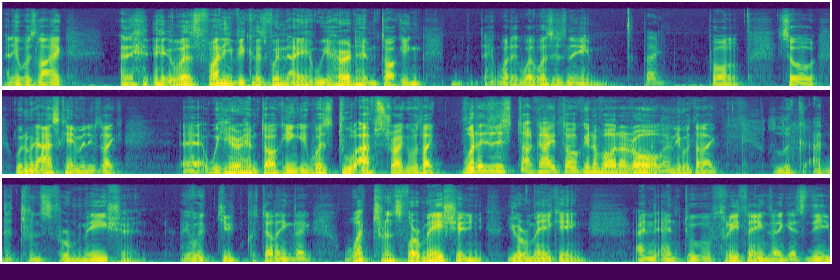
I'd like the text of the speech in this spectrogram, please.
and he was like, and it was funny because when I we heard him talking, what what was his name? Paul. Paul. So when we asked him, and he was like, uh, we hear him talking, it was too abstract. It was like, what is this guy talking about at all? And he was like, look at the transformation. And he would keep telling like, what transformation you're making. And, and to three things, I guess the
